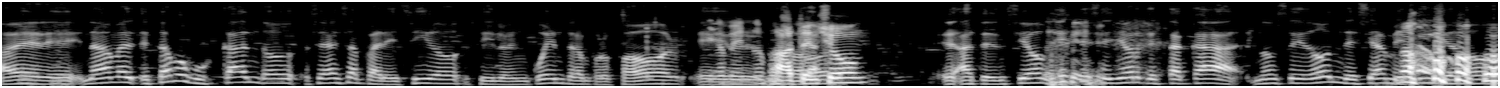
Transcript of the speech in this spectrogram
A ver, eh, nada más, estamos buscando, se ha desaparecido, si lo encuentran, por favor. eh, no, por Atención. eh, atención, este señor que está acá, no sé dónde se ha metido,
